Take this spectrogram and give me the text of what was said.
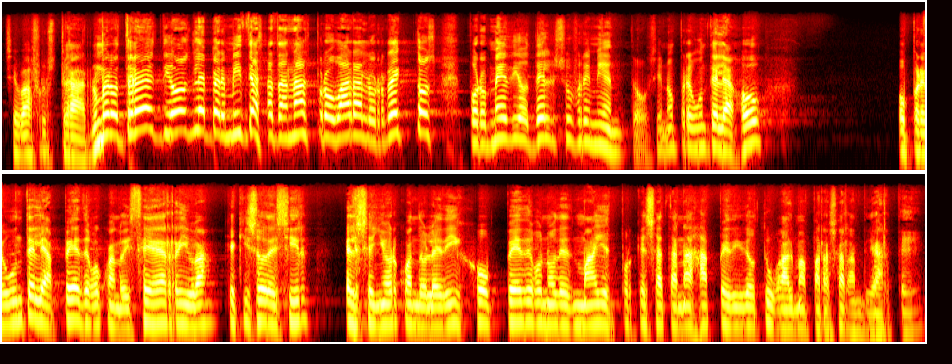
se va a frustrar. Número tres, Dios le permite a Satanás probar a los rectos por medio del sufrimiento. Si no, pregúntele a Job o pregúntele a Pedro cuando dice arriba, ¿qué quiso decir el Señor cuando le dijo, Pedro, no desmayes porque Satanás ha pedido tu alma para zarandearte?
